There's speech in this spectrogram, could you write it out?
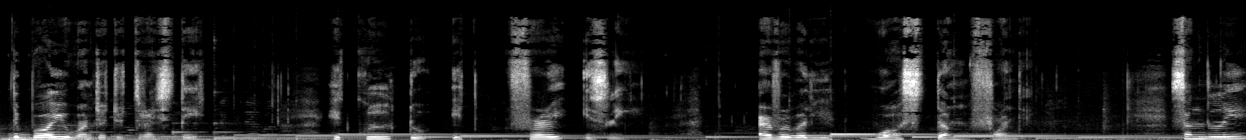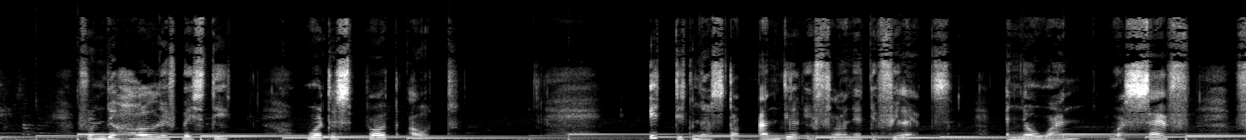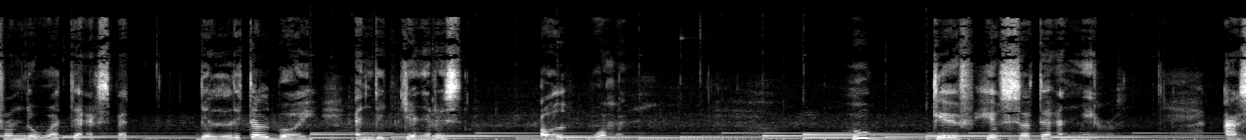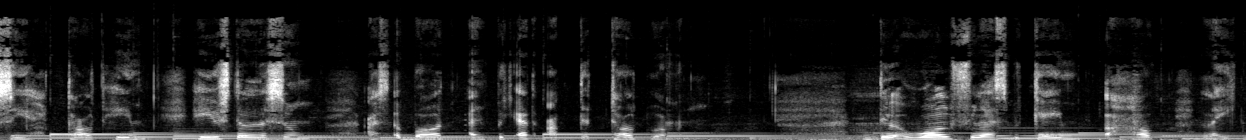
The boy wanted to try stick. He could do it very easily. Everybody was dumbfounded. Suddenly, from the hole left by stick, water spouted out. It did not stop until it flooded the village, and no one was safe from the water except the little boy and the generous old woman, who gave him shelter and meal. As she taught him, he used the lesung as a boat and picked up the old woman. The whole village became a hope lake.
